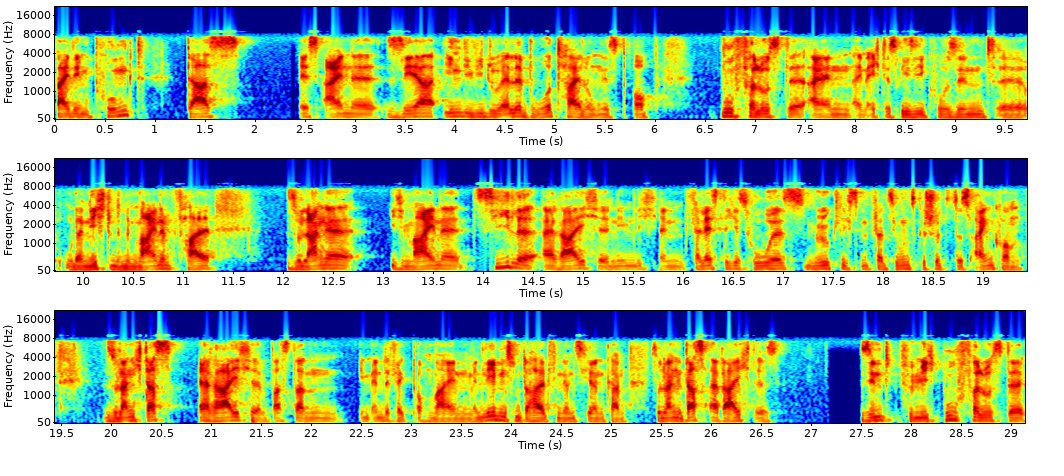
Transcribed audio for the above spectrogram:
bei dem Punkt, dass es eine sehr individuelle Beurteilung ist, ob Buchverluste ein, ein echtes Risiko sind äh, oder nicht. Und in meinem Fall, solange ich meine Ziele erreiche, nämlich ein verlässliches, hohes, möglichst inflationsgeschütztes Einkommen, solange ich das erreiche, was dann im Endeffekt auch mein, mein Lebensunterhalt finanzieren kann, solange das erreicht ist, sind für mich Buchverluste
